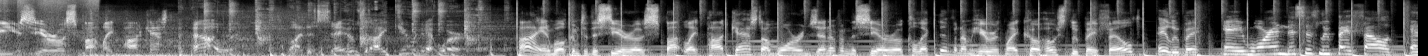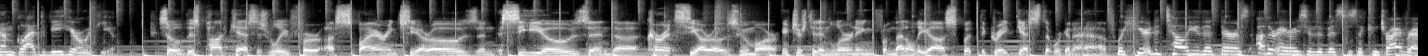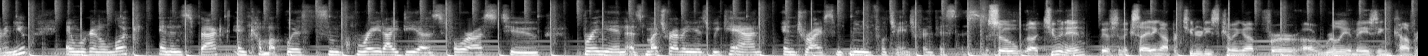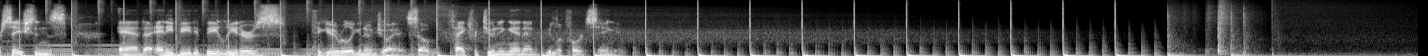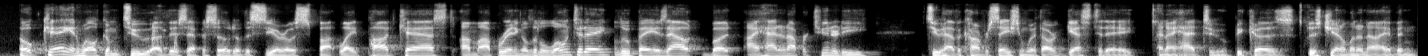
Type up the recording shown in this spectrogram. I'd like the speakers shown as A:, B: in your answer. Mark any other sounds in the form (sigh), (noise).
A: the CRO Spotlight podcast.
B: Powered by the Sales IQ Network.
C: Hi, and welcome to the CRO Spotlight Podcast. I'm Warren Zena from the CRO Collective, and I'm here with my co host, Lupe Feld. Hey, Lupe.
D: Hey, Warren, this is Lupe Feld, and I'm glad to be here with you.
C: So, this podcast is really for aspiring CROs and CEOs and uh, current CROs whom are interested in learning from not only us, but the great guests that we're going to have.
D: We're here to tell you that there's other areas of the business that can drive revenue, and we're going to look and inspect and come up with some great ideas for us to bring in as much revenue as we can and drive some meaningful change for the business.
C: So, uh, tune in. We have some exciting opportunities coming up for uh, really amazing conversations. And uh, any B2B leaders, think you're really going to enjoy it. So thanks for tuning in, and we look forward to seeing you. Okay, and welcome to uh, this episode of the CRO Spotlight podcast. I'm operating a little alone today. Lupe is out, but I had an opportunity to have a conversation with our guest today, and I had to because this gentleman and I have been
